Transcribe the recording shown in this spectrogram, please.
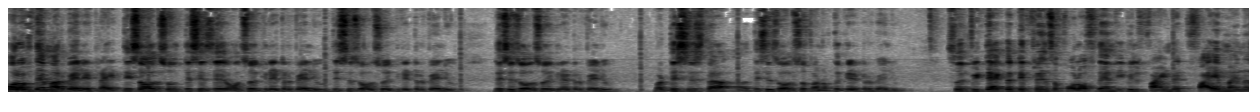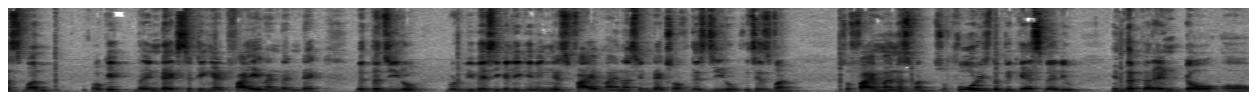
all of them are valid right? This also this is a, also a greater value. This is also a greater value. This is also a greater value. But this is the uh, this is also one of the greater value. So if we take the difference of all of them we will find that 5 minus 1 okay the index sitting at 5 and the index with the 0 would be basically giving us 5 minus index of this 0 which is 1 so 5 minus 1 so 4 is the biggest value in the current uh, uh,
